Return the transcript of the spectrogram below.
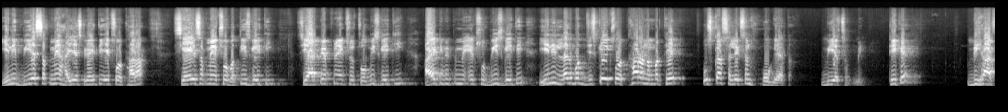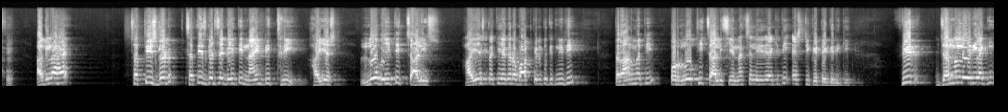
यानी बीएसएफ में हाईएस्ट गई थी 118 सीआईएसएफ में 132 गई थी। सीआरपीएफ में 124 गई थी आईटीबीपी में 120 गई थी, यानी लगभग जिसके 118 नंबर थे, उसका सिलेक्शन हो गया था बीएसएफ में, ठीक है? बिहार से। अगला है, छत्तीसगढ़। छत्तीसगढ़ से गई थी 93 हाईएस्ट लो गई थी 40 हाईएस्ट तक की अगर बात करें तो कितनी थी? तिरानवे थी और लो थी 40 ये नक्सल एरिया की थी एसटी कैटेगरी की। फिर जनरल एरिया की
